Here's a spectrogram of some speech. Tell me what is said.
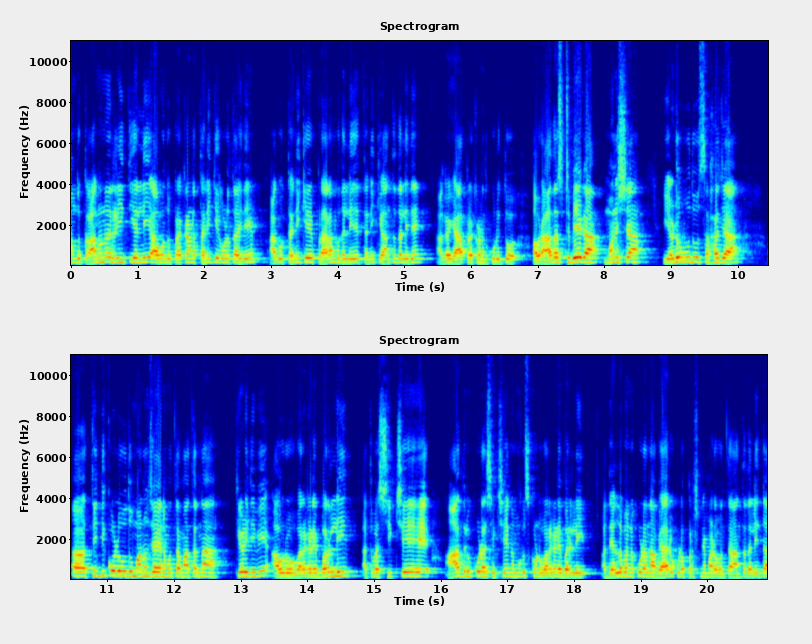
ಒಂದು ಕಾನೂನಿನ ರೀತಿಯಲ್ಲಿ ಆ ಒಂದು ಪ್ರಕರಣ ತನಿಖೆಗೊಳ್ತಾ ಇದೆ. ಹಾಗೂ ತನಿಖೆ ಪ್ರಾರಂಭದಲ್ಲಿದೆ, ತನಿಖೆ ಹಂತದಲ್ಲಿದೆ. ಹಾಗಾಗಿ ಆ ಪ್ರಕರಣದ ಕುರಿತು ಅವರು ಆದಷ್ಟು ಬೇಗ ಮನುಷ್ಯ ಎಡುವುದು ಸಹಜ ತಿದ್ದಿಕೊಳ್ಳುವುದು ಮನುಜ ಎನ್ನುವಂಥ ಮಾತನ್ನ ಕೇಳಿದೀವಿ, ಅವರು ಹೊರಗಡೆ ಬರಲಿ ಅಥವಾ ಶಿಕ್ಷೆ ಆದರೂ ಕೂಡ ಶಿಕ್ಷೆಯನ್ನು ಮುಗಿಸ್ಕೊಂಡು ಹೊರಗಡೆ ಬರಲಿ, ಅದೆಲ್ಲವನ್ನು ಕೂಡ ನಾವು ಯಾರು ಕೂಡ ಪ್ರಶ್ನೆ ಮಾಡುವಂಥ ಹಂತದಲ್ಲಿದ್ದ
